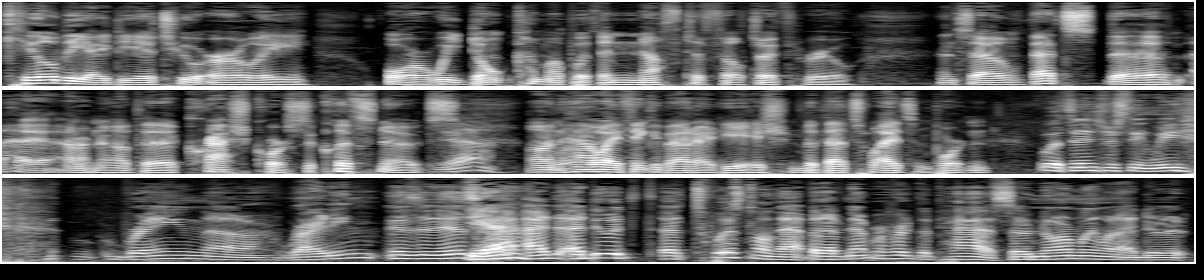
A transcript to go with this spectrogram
kill the idea too early or we don't come up with enough to filter through. And so that's the I don't know the crash course, the Cliff's notes yeah, on how I think about ideation. But that's why it's important. Well, it's interesting. We brain uh, writing as it is. Yeah, I, I, I do a, a, twist on that, but I've never heard the past. So normally when I do it,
